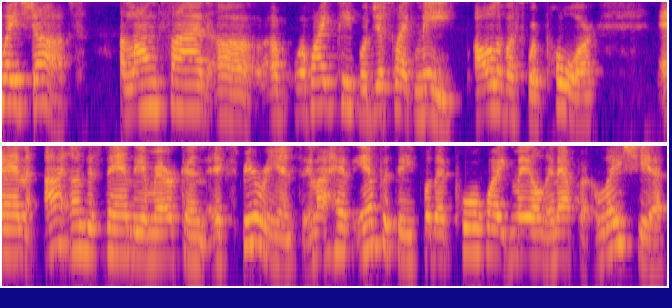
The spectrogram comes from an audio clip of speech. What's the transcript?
wage jobs alongside uh, white people just like me. All of us were poor. And I understand the American experience and I have empathy for that poor white male in Appalachia.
